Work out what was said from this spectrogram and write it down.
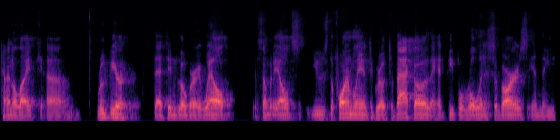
kind of like um, root beer. That didn't go very well. Somebody else used the farmland to grow tobacco. They had people rolling cigars in the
